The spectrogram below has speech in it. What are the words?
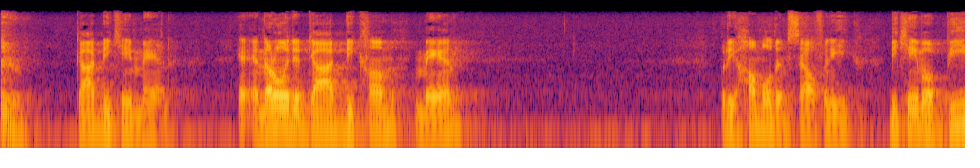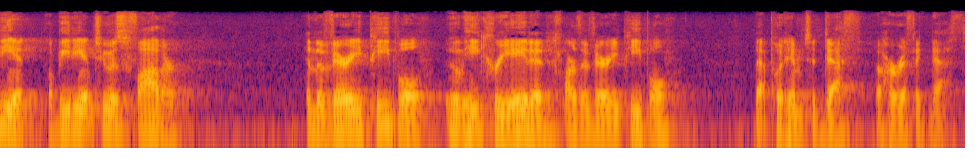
God became man. And not only did God become man, but he humbled himself and he became obedient, obedient to his Father. And the very people whom he created are the very people that put him to death, a horrific death.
